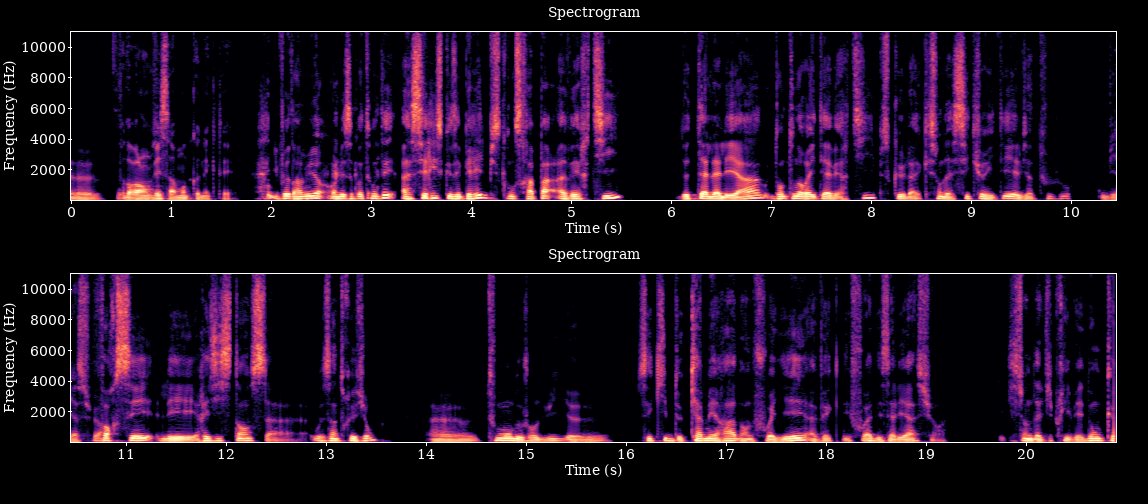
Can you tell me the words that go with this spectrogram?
Euh, il faudra enlever sa montre connectée. il faudra mieux enlever sa montre connectée à ses risques et périls, puisqu'on ne sera pas averti de tel aléa dont on aurait été averti, puisque la question de la sécurité, elle vient toujours Bien sûr. forcer les résistances aux intrusions. Euh, tout le monde aujourd'hui euh, s'équipe de caméras dans le foyer, avec des fois des aléas sur les questions de la vie privée. Donc,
